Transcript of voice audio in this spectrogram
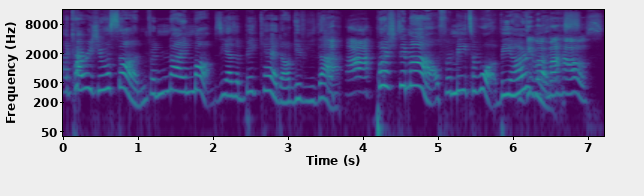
I carried your son for nine months. He has a big head. I'll give you that. Pushed him out for me to what? Be homeless. give up my house.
